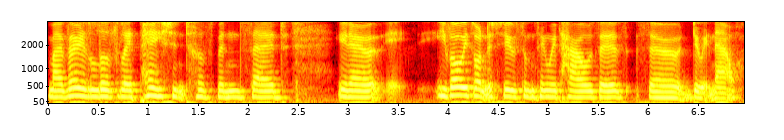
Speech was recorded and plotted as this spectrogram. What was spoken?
My very lovely, patient husband said, You know, you've always wanted to do something with houses, so do it now.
